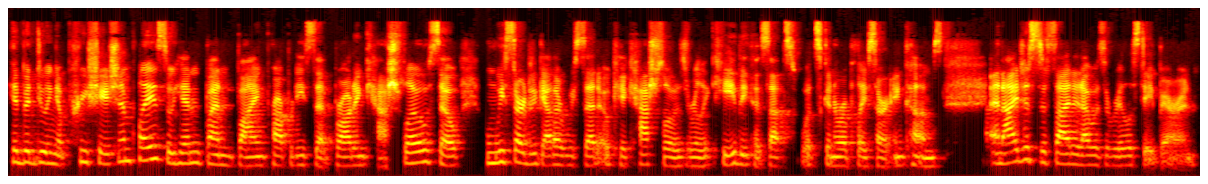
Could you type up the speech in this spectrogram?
he'd been doing appreciation plays. So he hadn't been buying properties that brought in cash flow. So when we started together, we said, okay, cash flow is really key because that's what's going to replace our incomes. And I just decided I was a real estate baron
